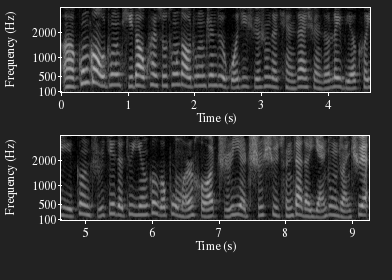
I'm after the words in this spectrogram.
呃，公告中提到，快速通道中针对国际学生的潜在选择类别，可以更直接的对应各个部门和职业持续存在的严重短缺。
